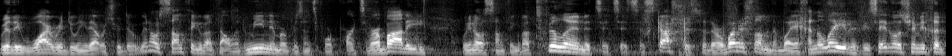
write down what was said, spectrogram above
really why we're doing that which we're doing. We know something about Dalit Minim represents four parts of our body. We know something about Tefillin. It's it's it's a skashus to the Rabban Shalom and the Mayach and the Leiv. If you say the Hashem Yichud,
